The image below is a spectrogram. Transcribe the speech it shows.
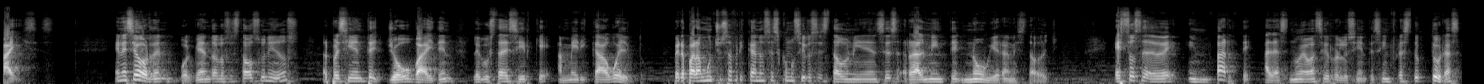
países. En ese orden, volviendo a los Estados Unidos, al presidente Joe Biden le gusta decir que América ha vuelto, pero para muchos africanos es como si los estadounidenses realmente no hubieran estado allí. Esto se debe en parte a las nuevas y relucientes infraestructuras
